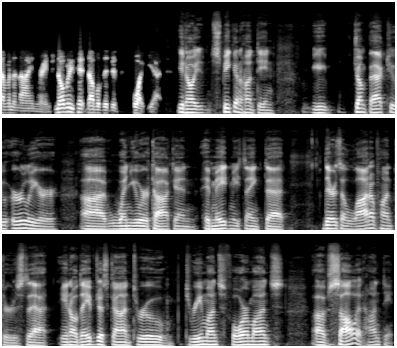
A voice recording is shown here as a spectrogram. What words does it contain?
seven to nine range. Nobody's hit double digits quite yet. You know, speaking of hunting, you jump back to earlier uh, when you were talking, it made me think that there's a lot of hunters that, you know, they've just gone through three months, four months of solid hunting,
